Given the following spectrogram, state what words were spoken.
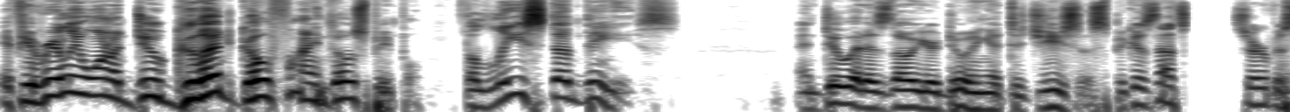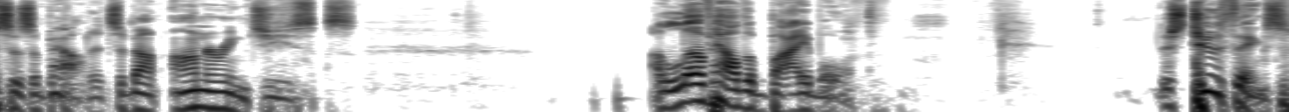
if you really want to do good, go find those people, the least of these, and do it as though you're doing it to Jesus, because that's what service is about. It's about honoring Jesus. I love how the Bible, there's two things,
